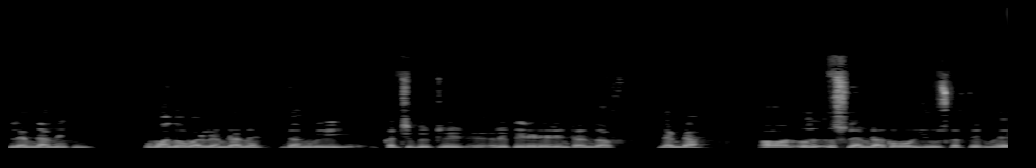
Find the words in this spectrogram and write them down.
لیمڈا میں کی۔ ون اوور لیمڈا میں then we contribute repeated in terms of lambda اور اس لیمڈا کو یوز کرتے ہوئے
